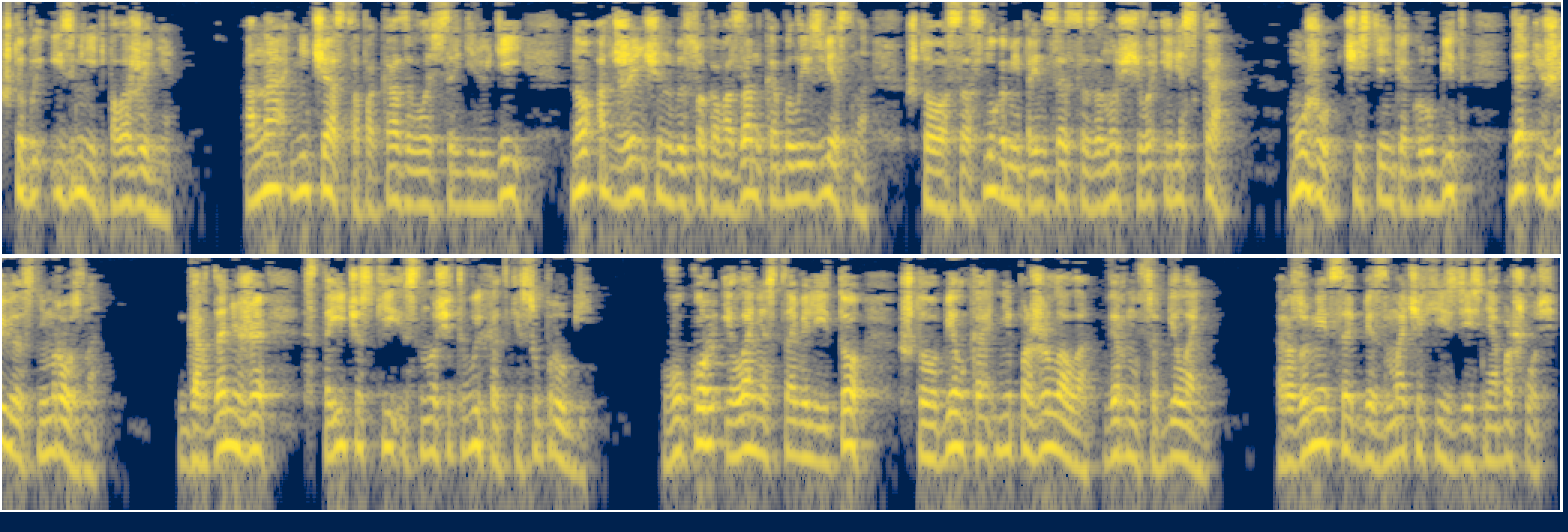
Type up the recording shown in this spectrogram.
чтобы изменить положение. Она нечасто показывалась среди людей, но от женщин высокого замка было известно, что со слугами принцесса заносчива и резка, мужу частенько грубит, да и живет с ним розно. Гордани же стоически сносит выходки супруги. В укор Илане ставили и то, что Белка не пожелала вернуться в Гелань. Разумеется, без мачехи здесь не обошлось.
